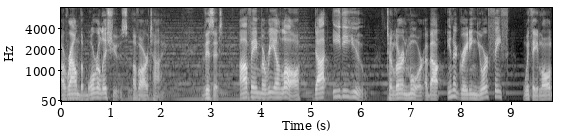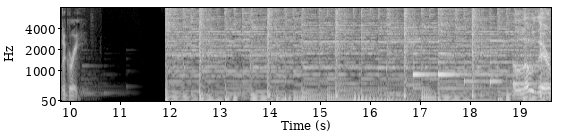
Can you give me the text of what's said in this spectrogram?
around the moral issues of our time. Visit avemarialaw.edu to learn more about integrating your faith with a law degree. Hello there.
